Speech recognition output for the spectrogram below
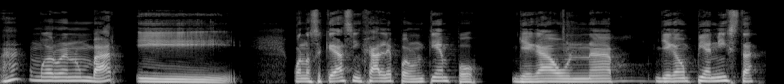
ajá, un guarura en un bar y cuando se queda sin jale por un tiempo, llega una llega un pianista.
